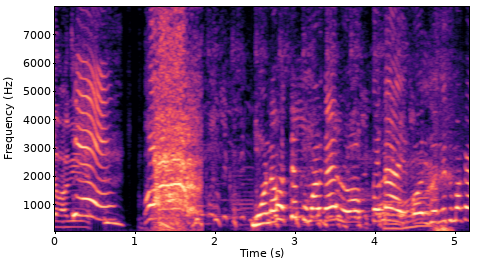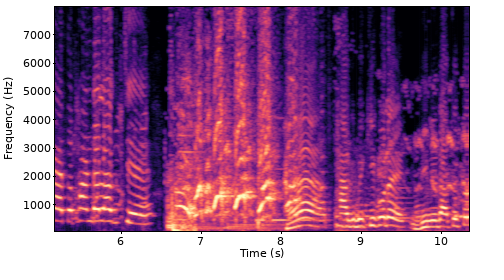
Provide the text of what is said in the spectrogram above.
লাগছে। মনে হচ্ছে তোমার গায়ে রক্ত নাই ওই জন্য তোমাকে এত ঠান্ডা লাগছে। রাত থাকবে কি করে? দিনে রাতে তো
